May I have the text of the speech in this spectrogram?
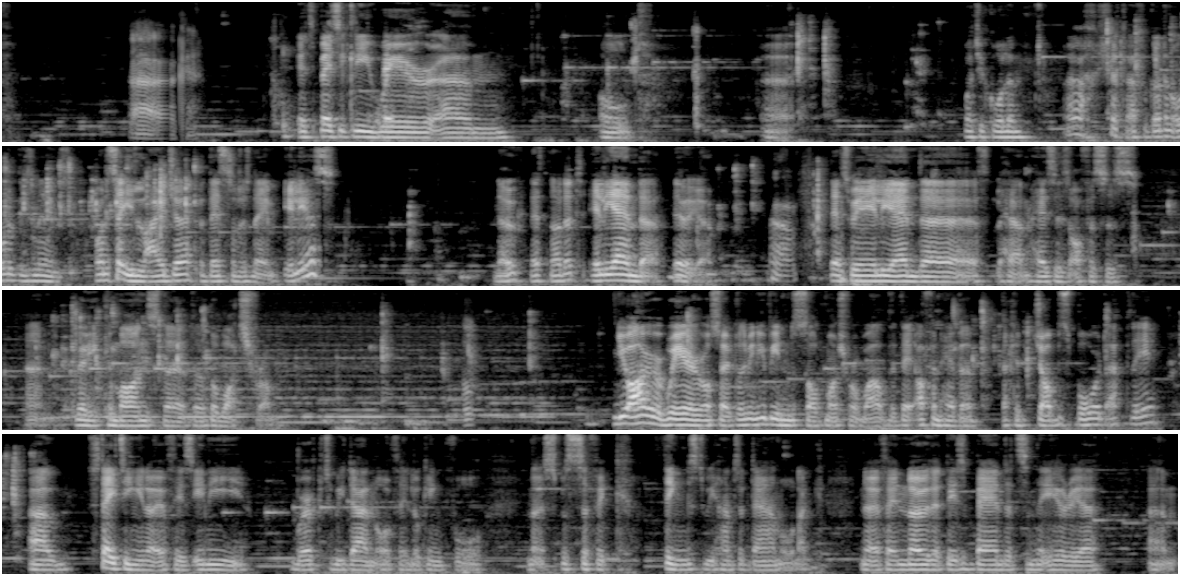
Ah, okay. It's basically where um, old uh, what you call him? Oh shit! I've forgotten all of these names. I want to say Elijah, but that's not his name. Elias? No, that's not it. Eliander. There we go. Oh. That's where Eliander um, has his offices, um, where he commands the, the, the watch from. You are aware also, because I mean you've been in the Salt Marsh for a while, that they often have a like a jobs board up there, um, stating you know if there's any work to be done or if they're looking for you know specific things to be hunted down or like you know if they know that there's bandits in the area, um,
